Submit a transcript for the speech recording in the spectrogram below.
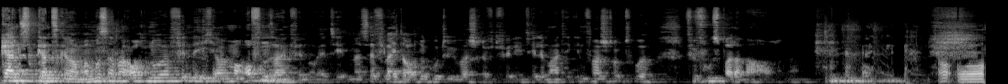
Ganz, ganz genau. Man muss aber auch nur, finde ich, auch mal offen sein für neue Themen. Das ist ja vielleicht auch eine gute Überschrift für die Telematikinfrastruktur, für Fußball aber auch. Ne? Oh oh.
